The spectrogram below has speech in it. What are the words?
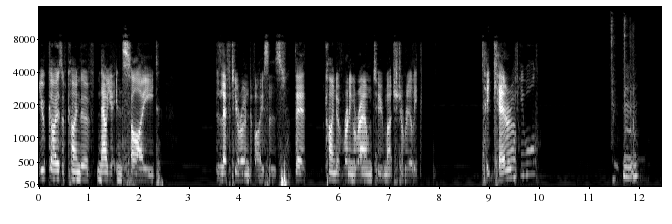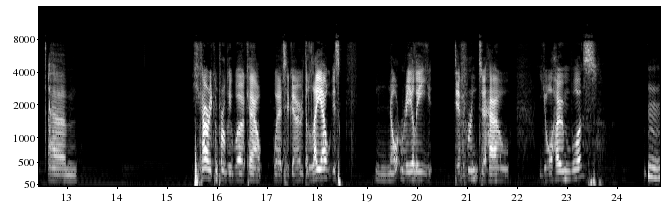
you guys have kind of now you're inside, left to your own devices. They're kind of running around too much to really take care of you all. Hmm. Um, Hikari can probably work out where to go. The layout is not really different to how your home was. Hmm.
